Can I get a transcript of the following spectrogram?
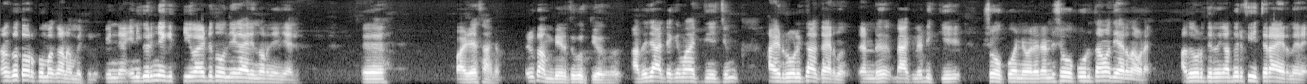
നമുക്ക് തുറക്കുമ്പോൾ കാണാൻ പറ്റുള്ളൂ. പിന്നെ എനിക്കൊരു നെഗറ്റീവായിട്ട് തോന്നിയ കാര്യം എന്ന് പറഞ്ഞു കഴിഞ്ഞാൽ പഴയ സാധനം. ഒരു കമ്പി എടുത്ത് കുത്തി വെക്കുന്നത് അത് ചാറ്റയ്ക്ക് മാറ്റി വെച്ചും ഹൈഡ്രോളിക് ആക്കായിരുന്നു. രണ്ട് ബാക്കിലെ ഡിക്കി ഷോക്ക് വന്ന പോലെ രണ്ട് ഷോക്ക് കൊടുത്താൽ മതിയായിരുന്നു അവിടെ. അത് കൊടുത്തിരുന്നെങ്കിൽ അതൊരു ഫീച്ചർ ആയിരുന്നേനെ.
